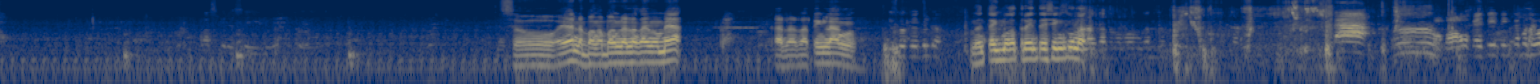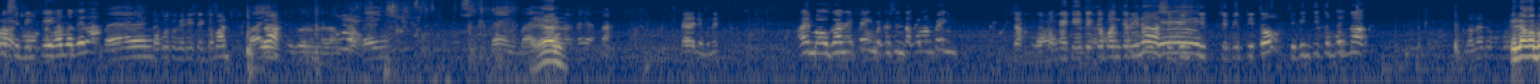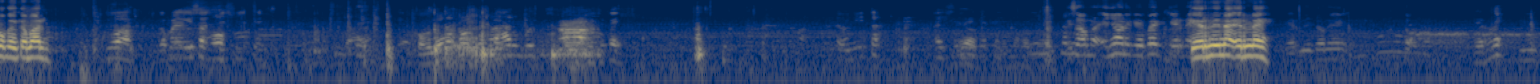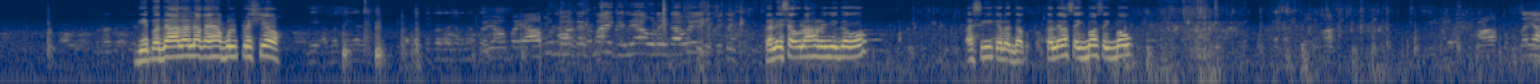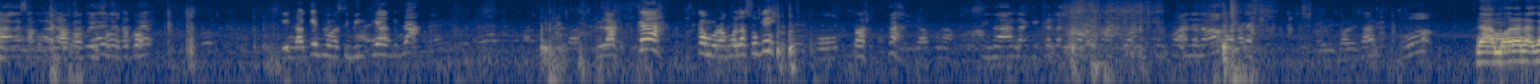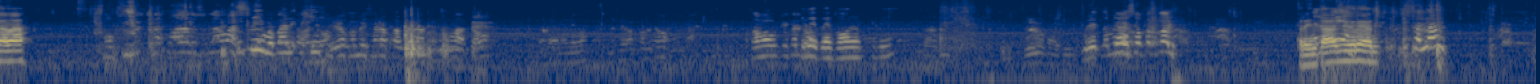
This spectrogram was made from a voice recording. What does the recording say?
So, ayan, abang-abang na lang kayo mamaya. Kararating lang. Nantag mga 35 na. Mabaho kay titing kaman. Kasi bintihan mo din ah. Bang. Tapos kay titing kaman. Bayan, siguro na lang. Bang. Bang, bayan. Ayan. Kaya ni mo ni. Ay, maugani peng. Magkasinta ko lang peng. Tak, utong kay titing kaman kanina. 72. 72 po na. Pila ka ba kay kaman? Dua. Gamay ang isa. 17. Kung na. Lahat. Kasama inyo ni kay Bek, Kerne. Kerni na, Erne. Kerne do ni. Kerne. Gipadala na kay Habol Presyo. Kani sa ulahon ninyo gang oh. Ah, sige, kana dak. Kani sa igbaw, sa igbaw. Matok na yan. Sa mga nakakin sa dako. Ginagid, mga si binti agad na. Laka! Kamurang malasog eh. Puta. Sinana gikadak ko ako ang kimpana na. Oh. Na mo na na gang ah. Magsunod ka na ko ano sa lawas. Siyempre, mabalik. Pero kami sarap pag nakakuha to. Sarap pag to. Sama ko kay Ibe, ibe, bawal lang kami. Bulit naman na. Super goal. 30 siguro yan. Isa lang.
